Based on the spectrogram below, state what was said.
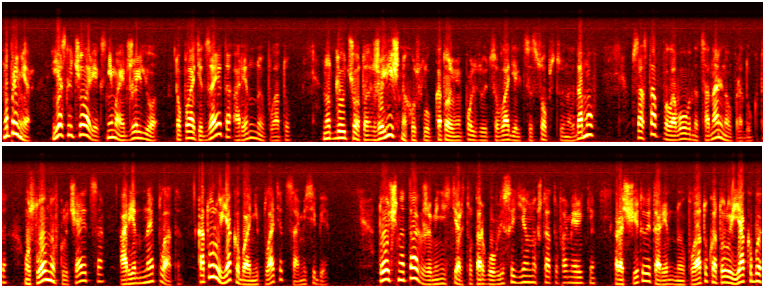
Например, если человек снимает жилье, то платит за это арендную плату. Но для учета жилищных услуг, которыми пользуются владельцы собственных домов, в состав волового национального продукта условно включается арендная плата, которую якобы они платят сами себе. Точно так же Министерство торговли Соединенных Штатов Америки рассчитывает арендную плату, которую якобы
